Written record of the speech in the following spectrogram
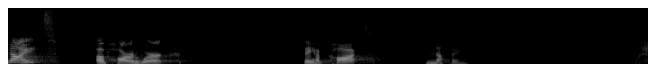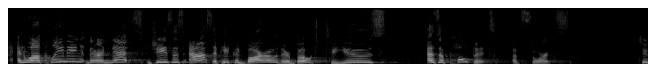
night of hard work, they have caught nothing. And while cleaning their nets, Jesus asked if he could borrow their boat to use as a pulpit of sorts to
